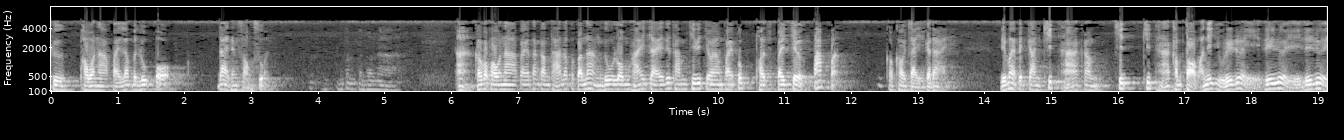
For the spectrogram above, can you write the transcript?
คือ ภาวนาไปแล้วบรรลุโปะได้ทั้งสองส่วนไม่ต้องภาวนาอ่าเขาก็ภาวนาไปตั้งคำถามแล้วก็นั่งดูลมหายใจหรือทำชีวิตประจำวันไปปุ๊บพอไปเจอปั๊บอะก็เข้าใจก็ได้ หรือไม่เป็นการคิดหาคำคิดคิดหาคำตอบ อันนี้อยู่เรื่อยๆเรื่อยๆเรื่อย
